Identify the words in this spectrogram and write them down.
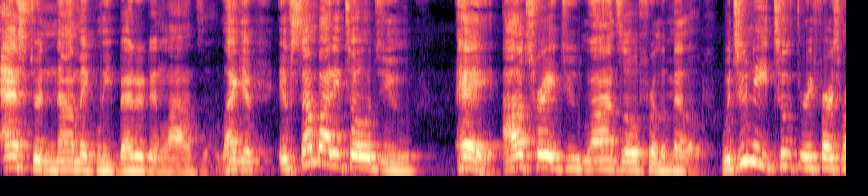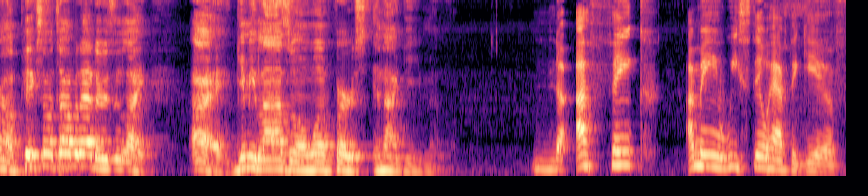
astronomically better than Lonzo? Like if if somebody told you, "Hey, I'll trade you Lonzo for Lamelo," would you need two, three first round picks on top of that, or is it like, all right, give me Lonzo on one first, and I give you Melo? No, I think. I mean, we still have to give,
